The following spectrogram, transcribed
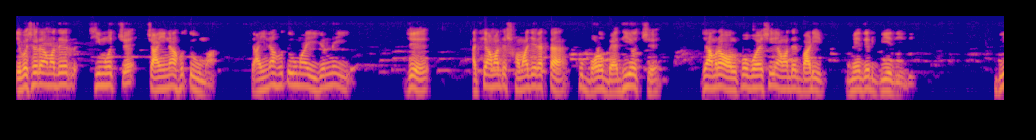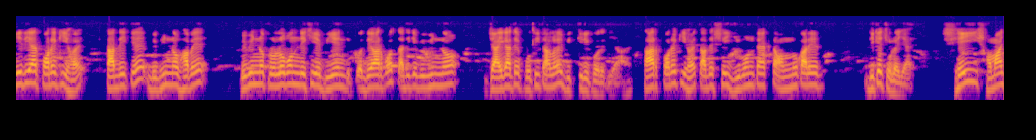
এবছরে আমাদের থিম হচ্ছে চাইনা হতে উমা। চাইনা হতে উমা এই জন্যেই যে আজকে আমাদের সমাজের একটা খুব বড় ব্যাধি হচ্ছে যে আমরা অল্প বয়সেই আমাদের বাড়ির মেয়েদের বিয়ে দিয়ে দিই। বিয়ে দেওয়ার পরে কি হয়? তাদেরকে বিভিন্নভাবে বিভিন্ন প্রলোভন দেখিয়ে বিয়ে দেওয়ার পর তাদেরকে বিভিন্ন জায়গাতে পতিতালয়ে বিক্রি করে দেওয়া হয়। তারপরে কি হয়? তাদের সেই জীবনটা একটা অন্ধকারের দিকে চলে যায়। সেই সমাজ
